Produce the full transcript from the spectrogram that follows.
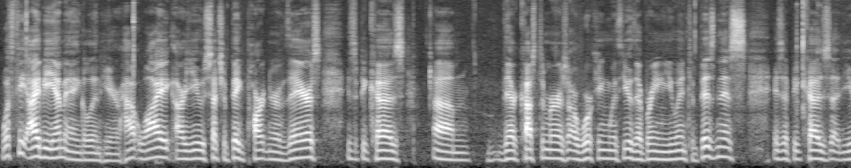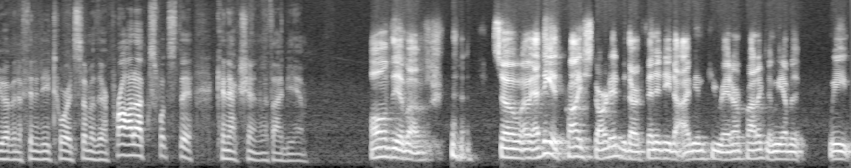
what's the IBM angle in here? How, why are you such a big partner of theirs? Is it because um, their customers are working with you, they're bringing you into business? Is it because uh, you have an affinity towards some of their products? What's the connection with IBM? All of the above. so I think it probably started with our affinity to IBM QRadar product, and we have a we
